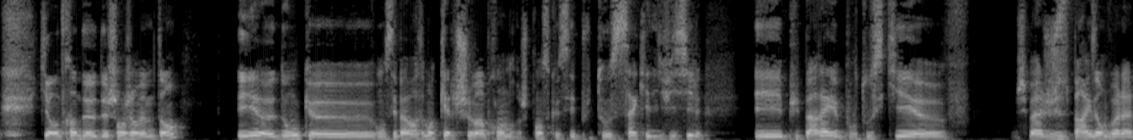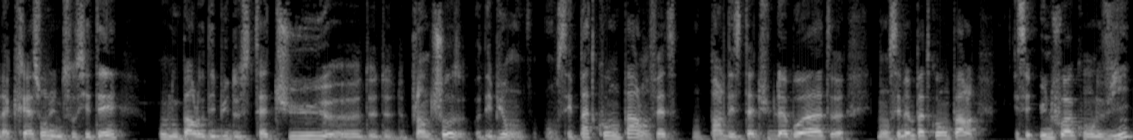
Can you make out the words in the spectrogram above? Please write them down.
qui est en train de, changer en même temps. Et donc, on ne sait pas forcément quel chemin prendre. Je pense que c'est plutôt ça qui est difficile. Et puis pareil, pour tout ce qui est je sais pas, juste par exemple, voilà, la création d'une société. On nous parle au début de statuts, euh, de, plein de choses. Au début, on ne sait pas de quoi on parle en fait. On parle des statuts de la boîte, mais on sait même pas de quoi on parle. Et c'est une fois qu'on le vit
